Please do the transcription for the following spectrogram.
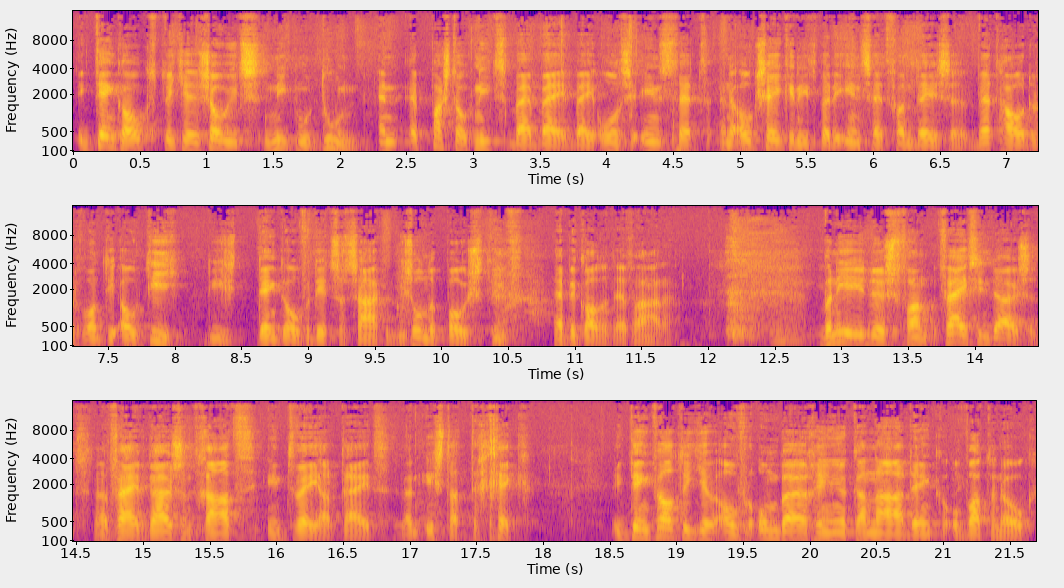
Ik denk ook dat je zoiets niet moet doen. En het past ook niet bij, bij, bij onze inzet. En ook zeker niet bij de inzet van deze wethouder. Want die, ook die, die denkt over dit soort zaken bijzonder positief. Heb ik altijd ervaren. Wanneer je dus van 15.000 naar 5.000 gaat in twee jaar tijd, dan is dat te gek. Ik denk wel dat je over ombuigingen kan nadenken of wat dan ook.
